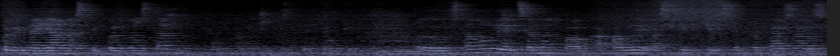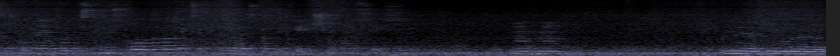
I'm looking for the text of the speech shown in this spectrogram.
при наявності певного стажу, років, е, встановлюється надбавка, але оскільки секретар зараз виконує обов'язки міського голови, це хотілося робити рішення сесії. Мгм. Ну, я думаю,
